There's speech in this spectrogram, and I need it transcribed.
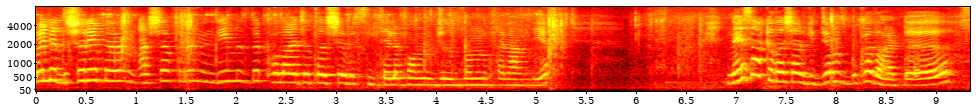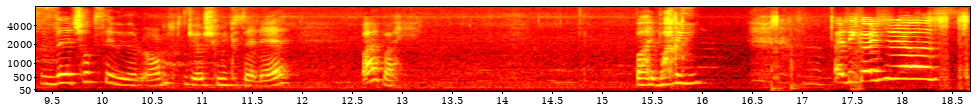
Böyle dışarıya falan aşağı falan indiğimizde kolayca taşıyabilsin telefonunu cüzdanını falan diye. Neyse arkadaşlar videomuz bu kadardı. Sizleri çok seviyorum. Görüşmek üzere. Bay bay. Bay bay. Hadi görüşürüz.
